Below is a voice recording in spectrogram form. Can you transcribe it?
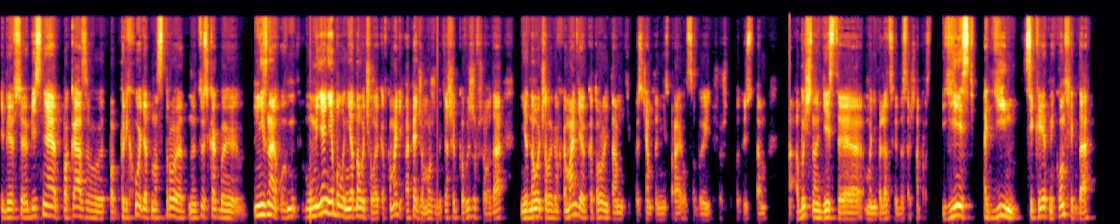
тебе все объясняют, показывают, приходят, настроят. Ну, то есть, как бы, не знаю, у меня не было ни одного человека в команде, опять же, может быть, ошибка выжившего, да, ни одного человека в команде, который там, типа, с чем-то не справился бы или что-то. То есть, там обычно действие манипуляции достаточно просто. Есть один секретный конфиг, да,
